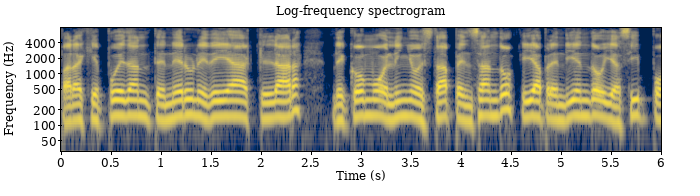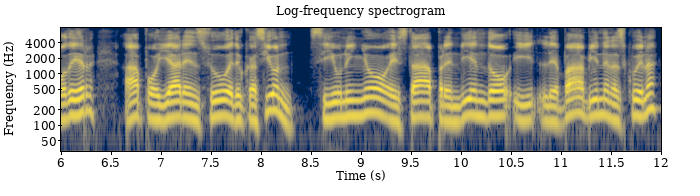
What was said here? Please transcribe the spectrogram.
para que puedan tener una idea clara de cómo el niño está pensando y aprendiendo y así poder apoyar en su educación. Si un niño está aprendiendo y le va bien en la escuela,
